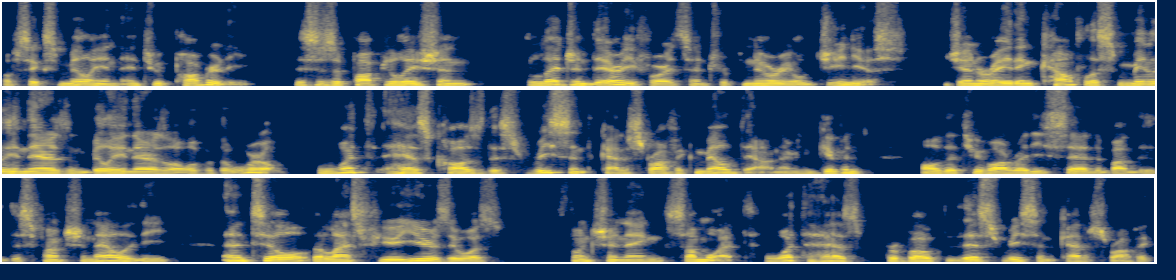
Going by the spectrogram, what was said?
of 6 million into poverty. This is a population legendary for its entrepreneurial genius, generating countless millionaires and billionaires all over the world. What has caused this recent catastrophic meltdown? I mean, given all that you've already said about the dysfunctionality, until the last few years, it was functioning somewhat. What has provoked this recent catastrophic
